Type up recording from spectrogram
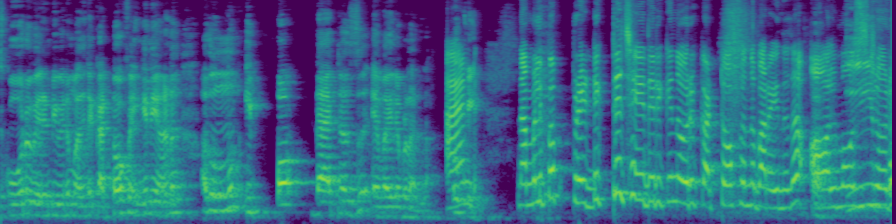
സ്കോർ വേണ്ടി വരും അതിന്റെ കട്ട് ഓഫ് എങ്ങനെയാണ് അതൊന്നും ഇപ്പൊ ഡാറ്റാസ് അവൈലബിൾ അല്ല. നമ്മളിപ്പോ പ്രെഡിക്റ്റ് ചെയ്തിരിക്കുന്ന ഒരു കട്ട് ഓഫ് എന്ന് പറയുന്നത് ഓൾമോസ്റ്റ് ഒരു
